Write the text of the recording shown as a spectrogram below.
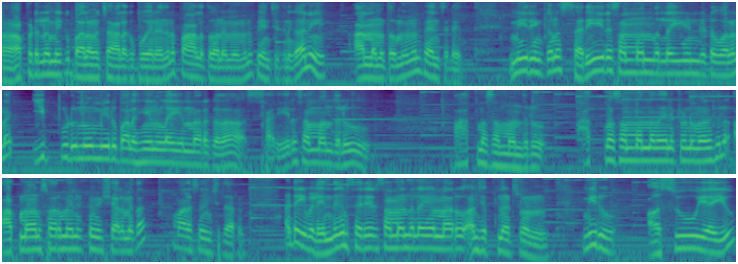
అప్పటిలో మీకు బలం చాలకపోయినందున పాలతోనే మిమ్మల్ని పెంచింది. కానీ అన్నంతో మిమ్మల్ని పెంచలేదు. మీరు ఇంకను శరీర సంబంధులై ఉండటం వలన ఇప్పుడును మీరు బలహీనులై ఉన్నారు కదా. శరీర సంబంధాలు ఆత్మ సంబంధులు ఆత్మ సంబంధమైనటువంటి మనుషులు ఆత్మానుసారమైనటువంటి విషయాల మీద మనసు ఉంచుతారు. అంటే వీళ్ళు ఎందుకని శరీర సంబంధులై ఉన్నారు అని చెప్తున్నట్టు చూడండి. మీరు అసూయయు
